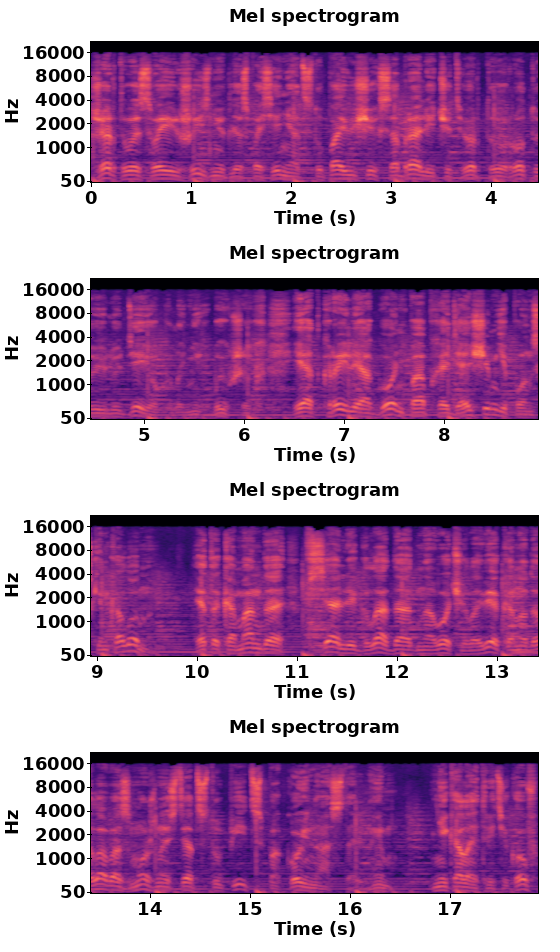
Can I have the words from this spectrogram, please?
жертвуя своей жизнью для спасения отступающих, собрали четвертую роту и людей около них бывших и открыли огонь по обходящим японским колоннам. Эта команда вся легла до одного человека, но дала возможность отступить спокойно остальным. Николай Третьяков,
